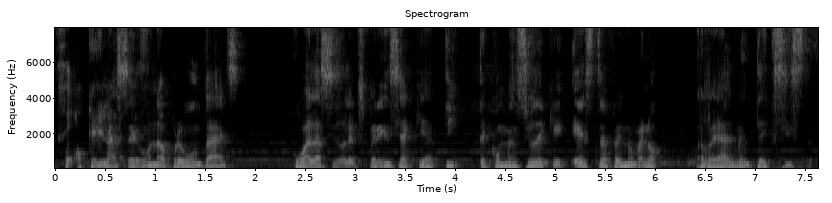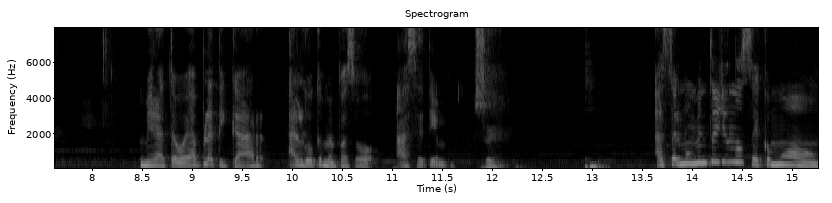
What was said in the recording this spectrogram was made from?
Sí. Ok, la segunda pregunta es, ¿cuál ha sido la experiencia que a ti te convenció de que este fenómeno realmente existe? Mira, te voy a platicar algo que me pasó hace tiempo. Sí. Hasta el momento yo no sé cómo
